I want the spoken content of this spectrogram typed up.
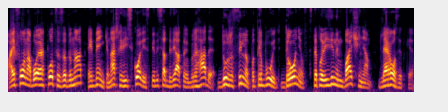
Айфон або AirPods за донат, рідненькі, наші військові з 59-ї бригади дуже сильно потребують дронів з тепловізійним баченням для розвідки.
